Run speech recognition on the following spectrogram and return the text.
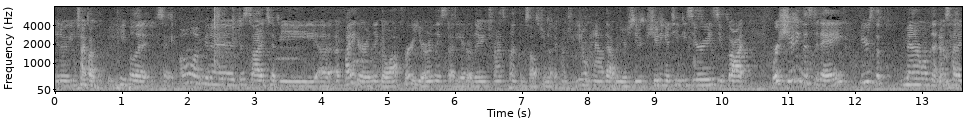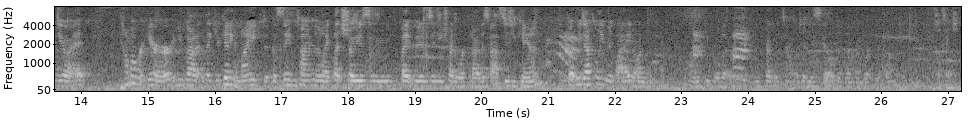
You know, you talk about people that say, "Oh, I'm going to decide to be a, a fighter," and they go off for a year and they study it, or they transplant themselves to another country. You don't have that when you're shoo- shooting a TV series. You've got, "We're shooting this today. Here's the man or woman that knows how to do it." come over here and you've got like you're getting mic'd at the same time they're like let's show you some fight moves and you try to work it out as fast as you can but we definitely relied on on people that are incredibly talented and skilled and then we worked with them That's awesome.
